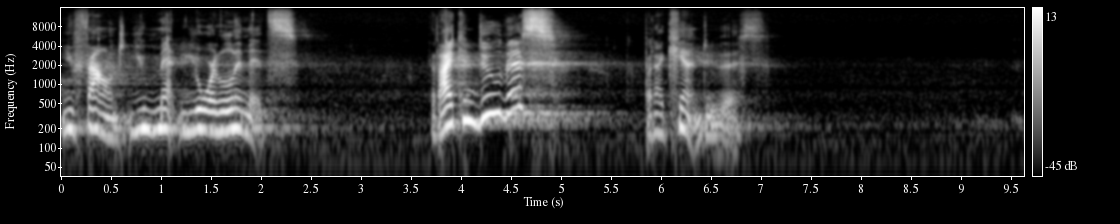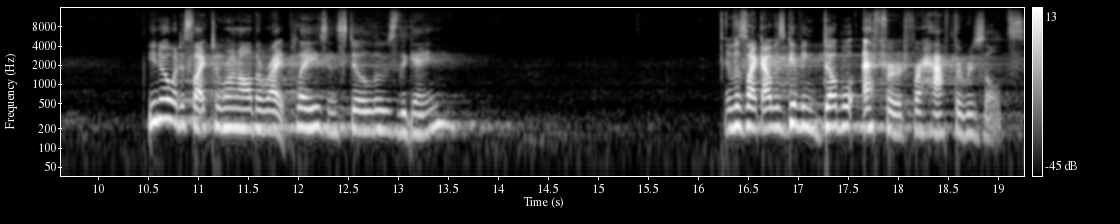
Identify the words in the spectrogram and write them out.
you found, you met your limits. That I can do this, but I can't do this. You know what it's like to run all the right plays and still lose the game? It was like I was giving double effort for half the results,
